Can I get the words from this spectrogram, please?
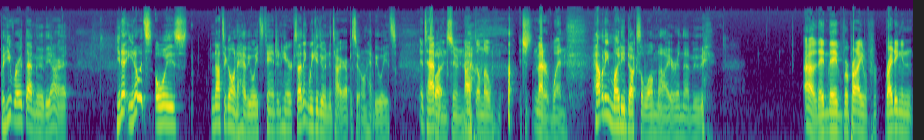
But he wrote that movie, all right. You know, you know, it's always not to go on a heavyweights tangent here because I think we could do an entire episode on heavyweights. It's happening But soon. I- don't know. It's just a matter of when. How many Mighty Ducks alumni are in that movie? Oh, they they were probably writing and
